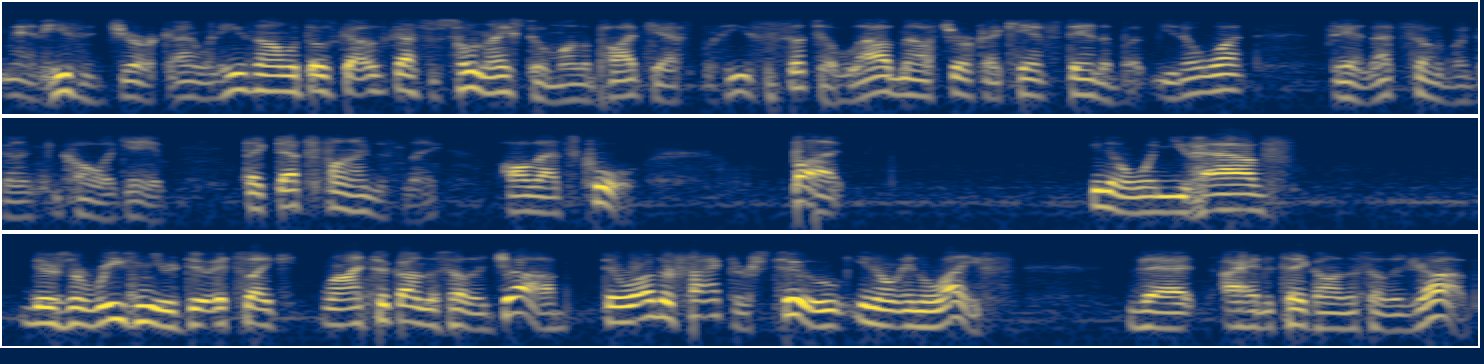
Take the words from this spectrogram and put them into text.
man, he's a jerk. I, when he's on with those guys, those guys are so nice to him on the podcast, but he's such a loudmouth jerk. I can't stand him. But you know what, Dan, that son of a gun can call a game. Like that's fine with me. All that's cool. But you know, when you have, there's a reason you're doing. It's like when I took on this other job, there were other factors too. You know, in life that I had to take on this other job.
